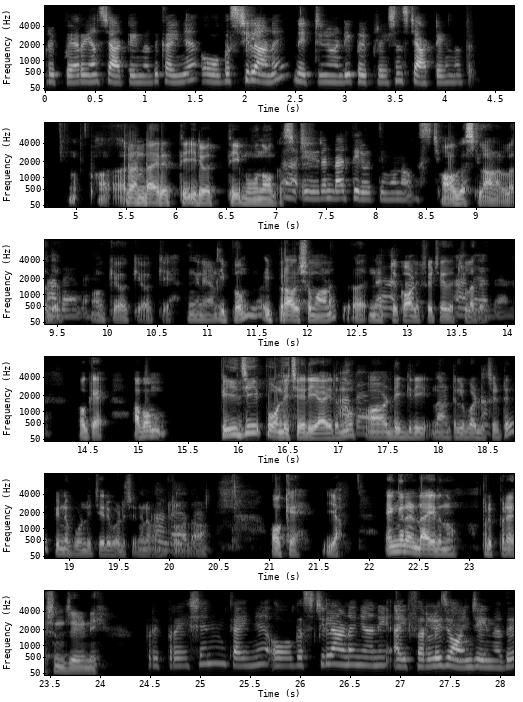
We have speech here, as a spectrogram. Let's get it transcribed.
പ്രിപ്പയർ ചെയ്യാൻ സ്റ്റാർട്ട് ചെയ്യുന്നത്. കഴിഞ്ഞ ഓഗസ്റ്റിലാണ് നെറ്റിന് വേണ്ടി പ്രിപ്പറേഷൻ സ്റ്റാർട്ട് ചെയ്യുന്നത്. രണ്ടായിരത്തി ഇരുപത്തി മൂന്ന് ഓഗസ്റ്റ്. രണ്ടായിരത്തി ഇരുപത്തി മൂന്ന് ഓഗസ്റ്റ്. ഓഗസ്റ്റിലാണുള്ളത്. Okay okay okay. അങ്ങനെയാണ്. ഇപ്പം ഇപ്രാവശ്യമാണ് നെറ്റ് ക്വാളിഫൈ ചെയ്തിട്ടുള്ളത്. ഓക്കെ. അപ്പം പി ജി പോണ്ടിച്ചേരി ആയിരുന്നു. ആ ഡിഗ്രി നാട്ടിൽ പഠിച്ചിട്ട് പിന്നെ പോണ്ടിച്ചേരി പഠിച്ചു ഇങ്ങനെ വന്നിട്ടുള്ളതാണ്. Okay yeah. എങ്ങനെ ഉണ്ടായിരുന്നു പ്രിപ്പറേഷൻ ജേണി? പ്രിപ്പറേഷൻ കഴിഞ്ഞ ഓഗസ്റ്റിലാണ് ഞാൻ ഐഫറിൽ ജോയിൻ ചെയ്യുന്നത്.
